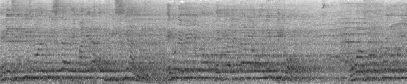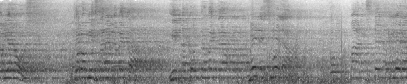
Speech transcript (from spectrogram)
en el ciclismo de pista de manera oficial en un evento del calendario olímpico como los otros Juegos Bolivarianos. Colombia estará en la meta y en la contrameta Venezuela con Maristela Aguilera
